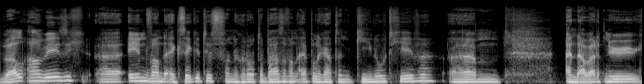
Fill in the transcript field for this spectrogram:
wel aanwezig. Uh, een van de executives van de grote bazen van Apple gaat een keynote geven. Um, en dat werd nu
